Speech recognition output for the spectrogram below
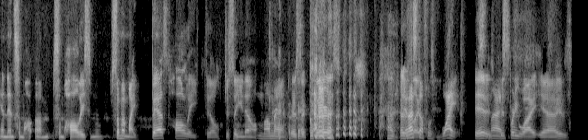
and then some um, some holly, some some of my best holly, Phil. Just so you know, My man. there's the clearest. yeah, that stuff was white. It is. nice. It's pretty white. Yeah, it was.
